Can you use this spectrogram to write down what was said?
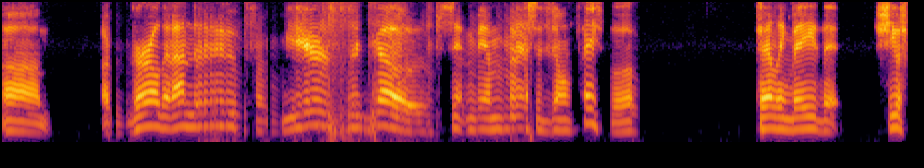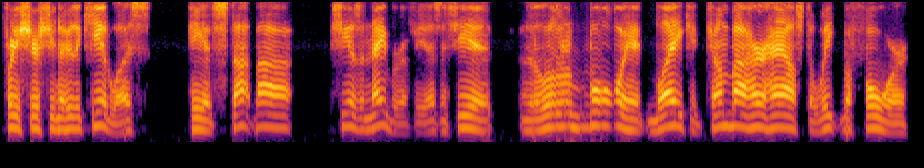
Um, a girl that I knew from years ago sent me a message on Facebook telling me that she was pretty sure she knew who the kid was. He had stopped by. She is a neighbor of his, and she had the little boy had Blake had come by her house the week before,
